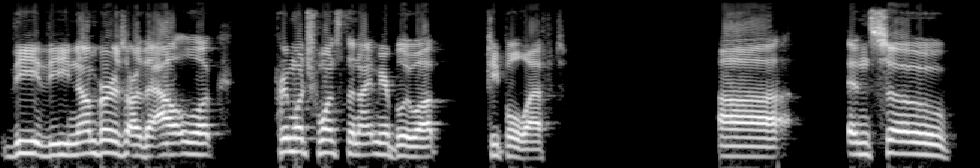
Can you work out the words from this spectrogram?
the the numbers or the outlook, pretty much once the nightmare blew up, people left. Uh, and so,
